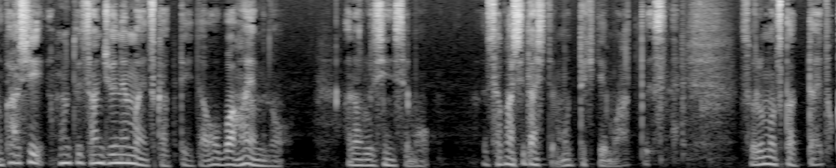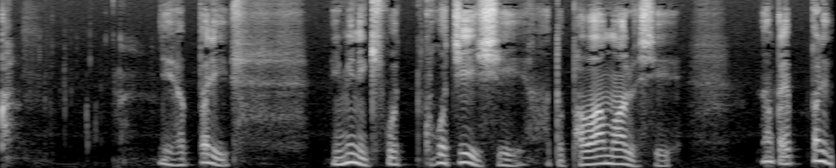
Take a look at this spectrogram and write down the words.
昔、本当に30年前に使っていたオーバーハイムのアナログシンセも探し出して持ってきてもらってですね、それも使ったりとか。で、やっぱり耳に聞こ心地いいし、あとパワーもあるし、なんかやっぱり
